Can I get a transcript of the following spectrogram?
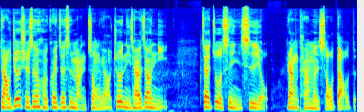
对啊，我觉得学生回馈这是蛮重要，就是你才会知道你在做的事情是有让他们收到的。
